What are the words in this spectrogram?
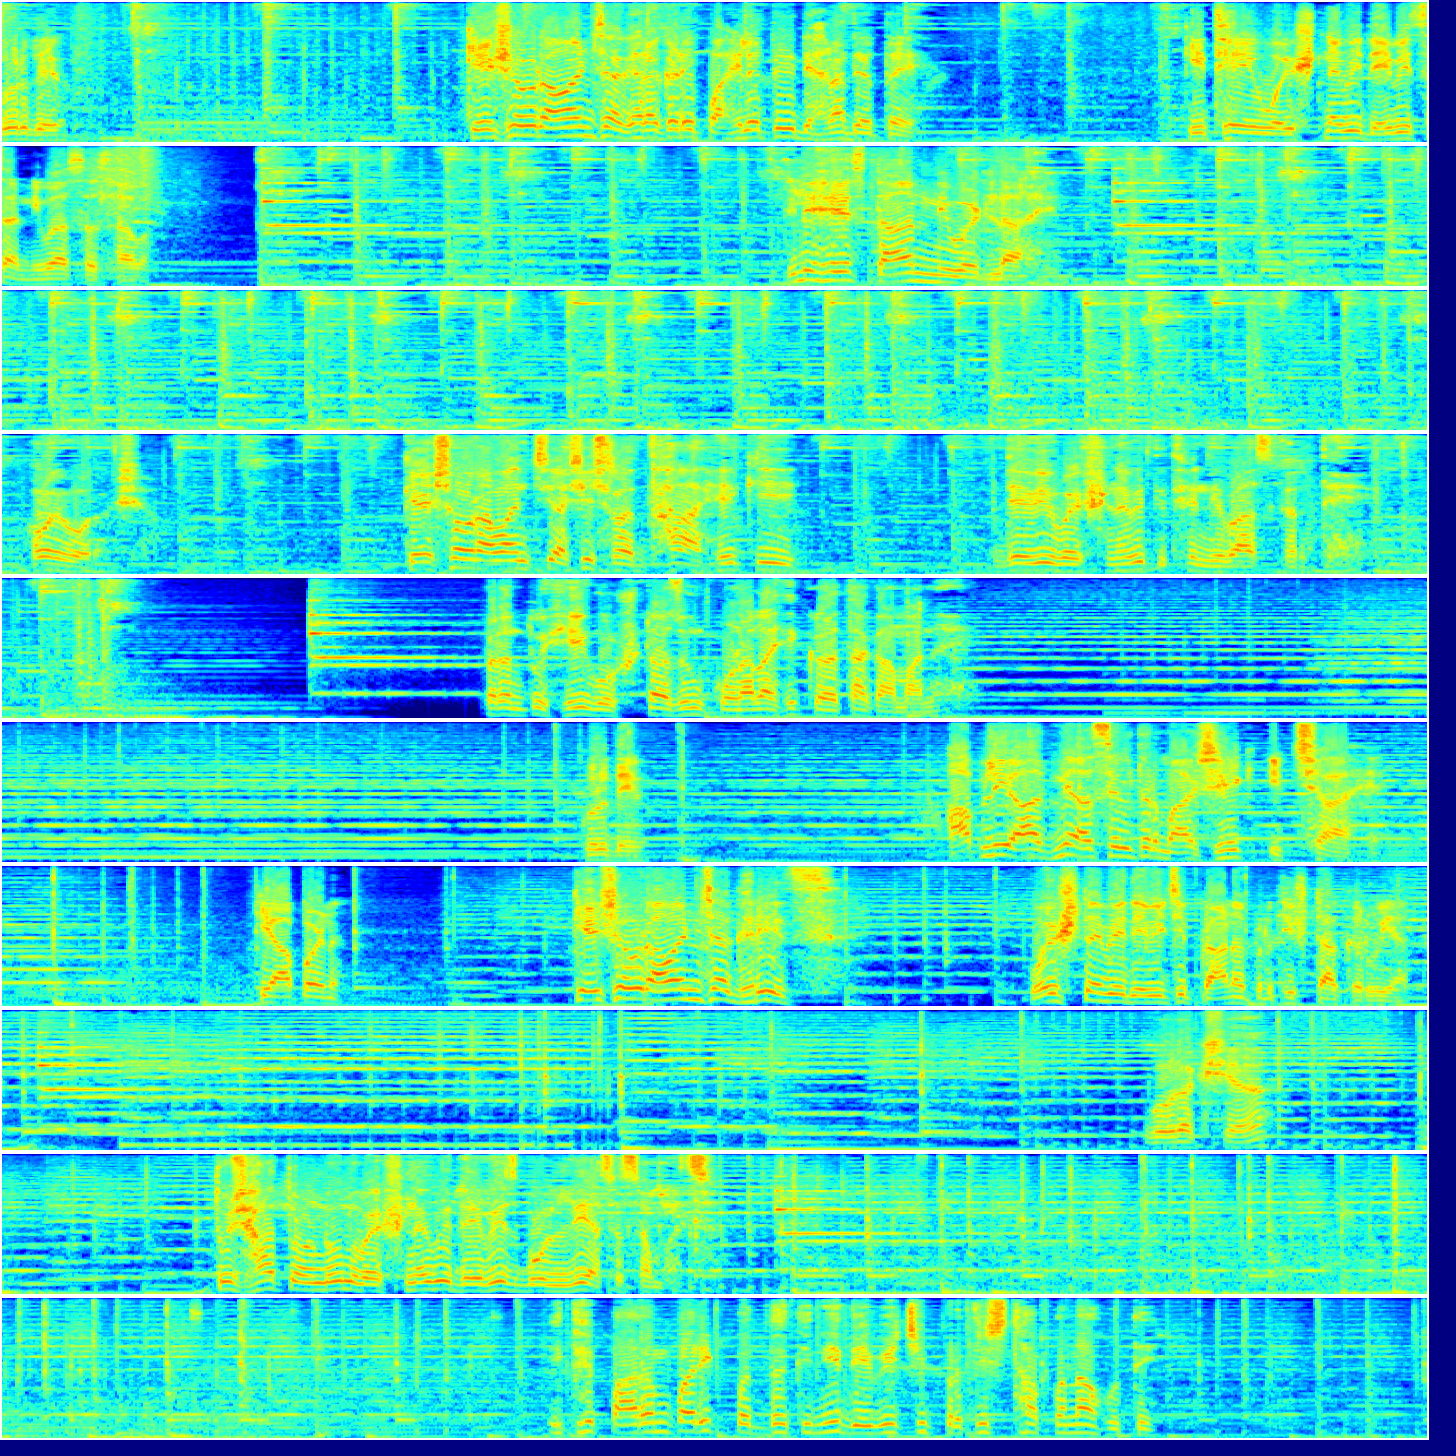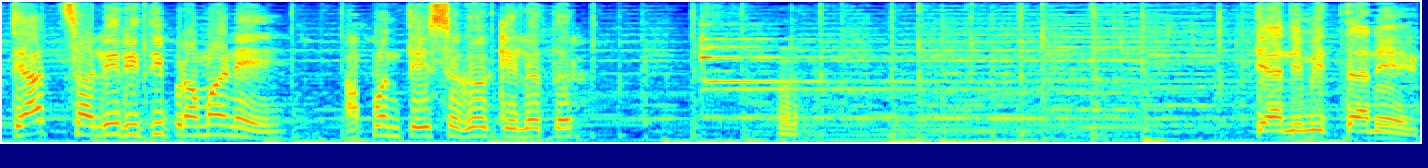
गुरुदेव. केशवरावांच्या घराकडे पाहिलं तरी ध्यानात येत आहे तिथे इथे वैष्णवी देवीचा निवास असावा. तिने हे स्थान निवडलं आहे. होय गोरक्ष केशवरावांची अशी श्रद्धा आहे की देवी वैष्णवी तिथे निवास करते. परंतु ही गोष्ट अजून कोणालाही कळता कामा नये. गुरुदेव आपली आज्ञा असेल तर माझी एक इच्छा आहे. की आपण केशवरावांच्या घरीच वैष्णवी देवीची प्राणप्रतिष्ठा करूया गोरक्ष तुझ्या तोंडून वैष्णवी देवीच बोलली असं समज. इथे पारंपरिक पद्धतीने देवीची प्रतिष्ठापना होते. त्याच चालीरीतीप्रमाणे आपण ते सगळं केलं तर? त्या निमित्ताने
